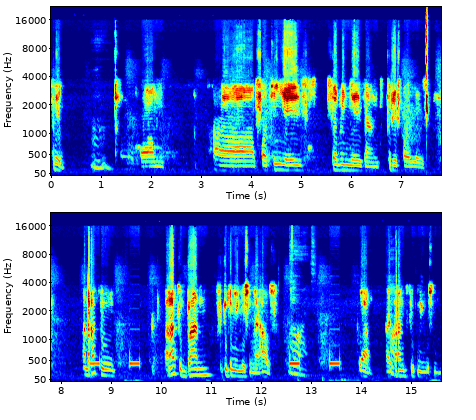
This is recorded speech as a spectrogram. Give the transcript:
three. Um, uh, 14 years, 7 years, and 3, 4 years. And I have to, I have to ban speaking English in my house. Right. Yeah, I Oh. ban speaking English in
